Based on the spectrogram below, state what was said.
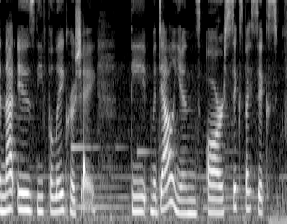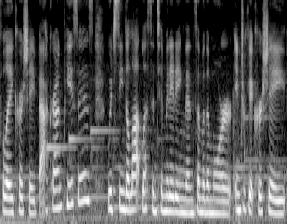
and that is the filet crochet. The medallions are 6x6 filet crochet background pieces, which seemed a lot less intimidating than some of the more intricate crochet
